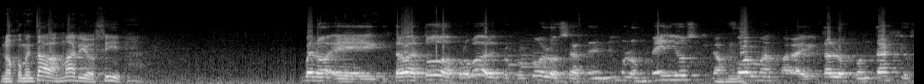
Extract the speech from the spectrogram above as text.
Nos comentabas, Mario, sí, bueno, eh, estaba todo aprobado el protocolo, o sea, tenemos los medios y las formas para evitar los contagios.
